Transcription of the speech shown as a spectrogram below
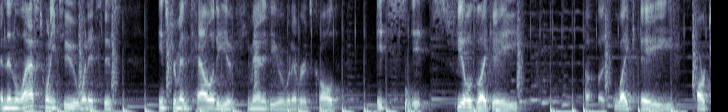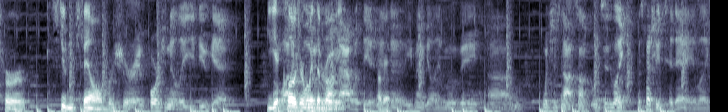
and then the last 22 when it's this instrumentality of humanity or whatever it's called. It's it feels like a uh, like a Arthur student film. For sure. And fortunately, you do get You get of closure with the closure on movie. that with the, Okay. the Evangelion movie, um, which is not something. Which is like, especially today, like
